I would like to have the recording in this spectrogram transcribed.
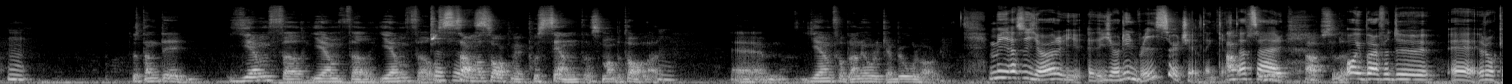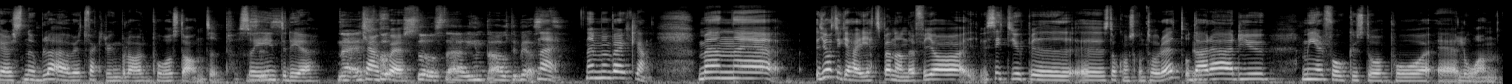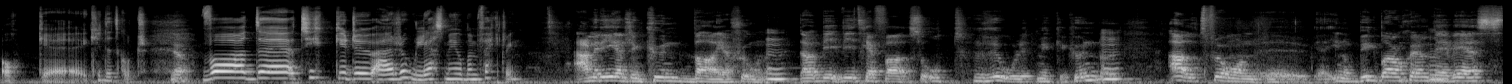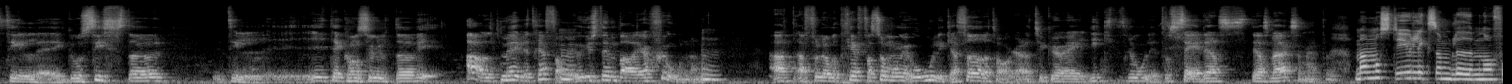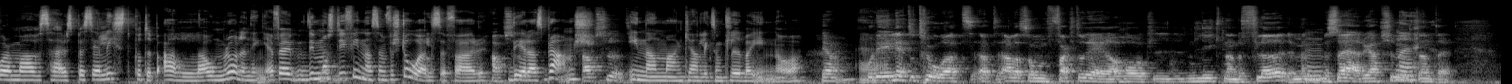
Utan det jämför, jämför, jämför. Och Precis. samma sak med procenten som man betalar. Eh, jämför bland olika bolag. Men alltså gör, gör din research helt enkelt. Absolut. Att så här, absolut. oj bara för att du eh, råkar snubbla över ett factoringbolag på stan typ. Så är Precis. inte det Nej, kanske... stör, störst är inte alltid bäst. Nej, nej men verkligen. Men eh, jag tycker det här är jättespännande för jag sitter ju uppe i eh, Stockholmskontoret och Ja. där är det ju mer fokus då på eh, lån och eh, kreditkort. Ja. Vad eh, tycker du är roligast med att jobba med factoring? Ja, men det är egentligen kundvariationen. Mm. Där vi, vi träffar så otroligt mycket kunder. Mm. Allt från eh, inom byggbranschen, Mm. VVS, till eh, grossister, till IT-konsulter. Allt möjligt träffar vi och just den variationen. Mm. Att, att få lov att träffa så många olika företagare tycker jag är riktigt roligt och se deras, deras verksamheter. Man måste ju liksom bli någon form av så här specialist på typ alla områden. tänker jag. För det måste ju finnas en förståelse för Absolut. deras bransch Absolut. innan man kan liksom kliva in och... Ja, och det är lätt att tro att, att alla som fakturerar har ett liknande flöde, men, men så är det ju absolut Mm. Nej. inte.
